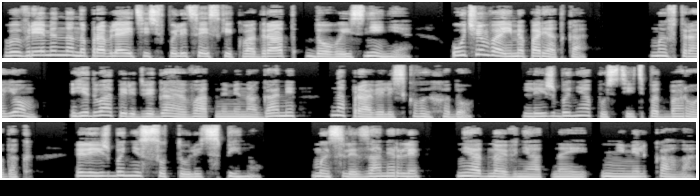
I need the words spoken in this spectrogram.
вы временно направляетесь в полицейский квадрат до выяснения. Учим во имя порядка». Мы втроем, едва передвигая ватными ногами, направились к выходу. Лишь бы не опустить подбородок, лишь бы не сутулить спину. Мысли замерли, ни одной внятной не мелькало.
